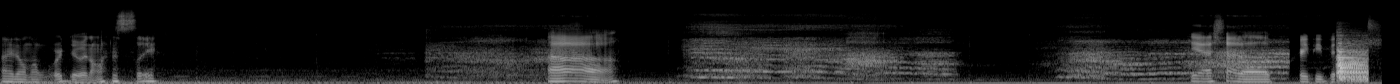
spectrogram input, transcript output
I don't know what we're doing, honestly. Ah. Yeah, shut up, creepy bitch.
